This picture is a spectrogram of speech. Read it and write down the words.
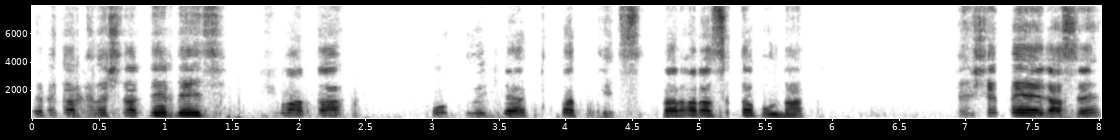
Evet arkadaşlar neredeyiz? Şu anda Boklu ile Tubat sınırları arasında bulunan Perşembe Yaylası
